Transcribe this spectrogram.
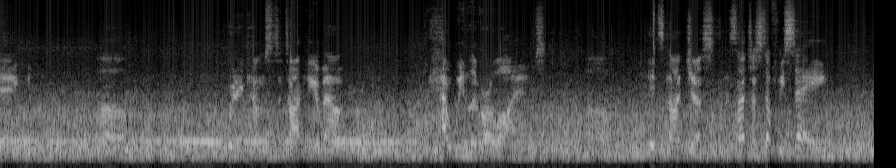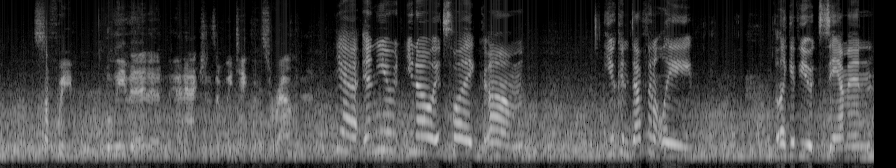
thing um, when it comes to talking about how we live our lives. Um, it's not just it's not just stuff we say, stuff we believe in and, and actions that we take that surround that. yeah, and you you know it's like um, you can definitely like if you examine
